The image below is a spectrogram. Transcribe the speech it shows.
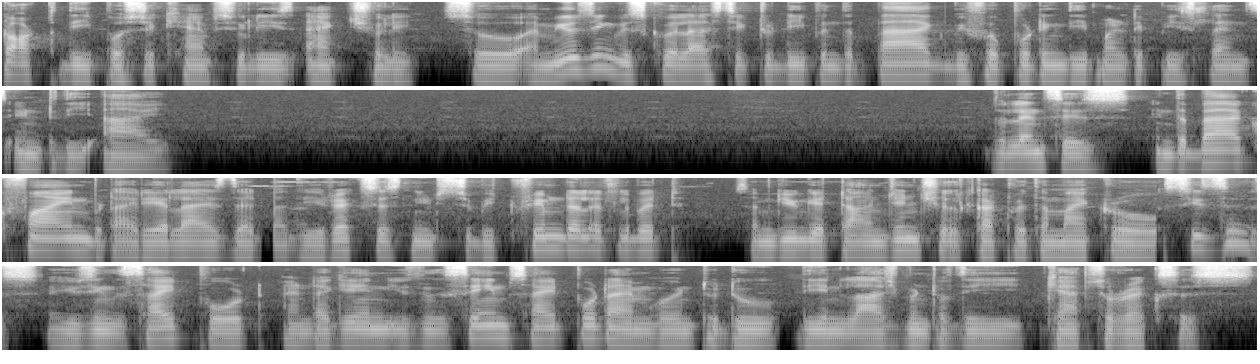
taut the posterior capsule is actually. So I'm using viscoelastic to deepen the bag before putting the multi-piece lens into the eye. The lens is in the bag fine, but I realize that uh, the rhexis needs to be trimmed a little bit. So I'm giving a tangential cut with a micro scissors using the side port and again using the same side port I am going to do the enlargement of the capsule rhexis.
